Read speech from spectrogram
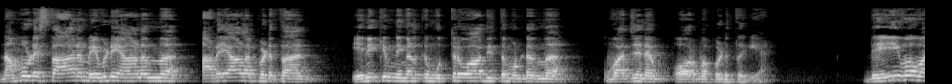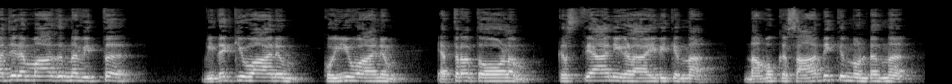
നമ്മുടെ സ്ഥാനം എവിടെയാണെന്ന് അടയാളപ്പെടുത്താൻ എനിക്കും നിങ്ങൾക്കും ഉത്തരവാദിത്തമുണ്ടെന്ന് വചനം ഓർമ്മപ്പെടുത്തുകയാണ്. ദൈവവചനമാകുന്ന വിത്ത് വിതയ്ക്കുവാനും കൊയ്യുവാനും എത്രത്തോളം ക്രിസ്ത്യാനികളായിരിക്കുന്ന നമുക്ക് സാധിക്കുന്നുണ്ടെന്ന്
